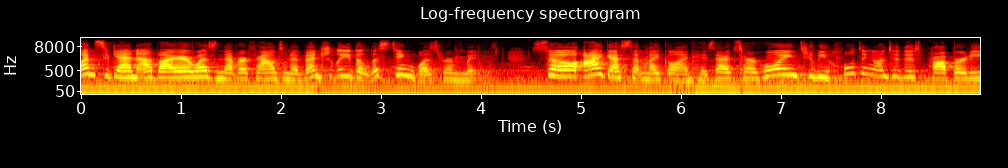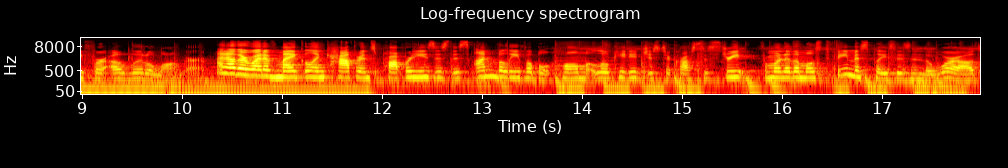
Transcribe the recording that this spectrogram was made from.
Once again, a buyer was never found and eventually the listing was removed. So I guess that Michael and his ex are going to be holding onto this property for a little longer. Another one of Michael and Catherine's properties is this unbelievable home located just across the street from one of the most famous places in the world,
